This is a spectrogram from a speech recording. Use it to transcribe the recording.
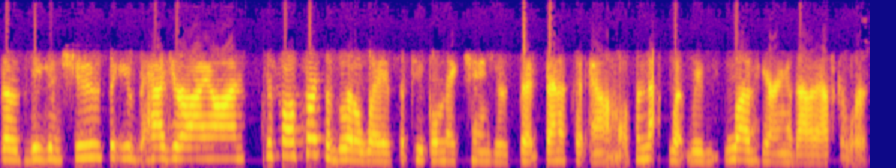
those vegan shoes that you've had your eye on just all sorts of little ways that people make changes that benefit animals and that's what we love hearing about afterwards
